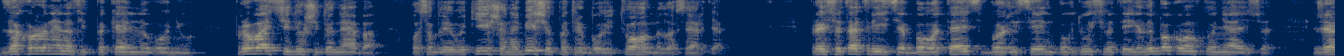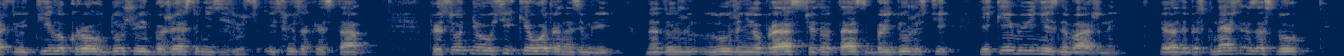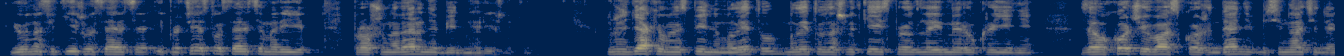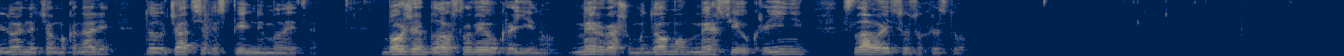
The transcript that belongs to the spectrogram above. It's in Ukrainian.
захорони нас від пекельного вогню, провадь ці душі до неба, особливо ті, що найбільше потребують Твого милосердя. Пресвята Трійця, Бог Отець, Божий Син, Бог Дух Святий, глибоко вам вклоняюся, жертвую тіло, кров, душу і божественність Ісус- Ісуса Христа, присутнього у всіх кіотах на землі, надолужені образ, святота, байдужості, яким він є зневажений, і ради безконечних заслуг Його найсвятішого серця і пречистого серця Марії, прошу навернення бідних грішників. Друзі, дякуємо за спільну молитву, молитву за швидкий і справедливий мир в Україні. Заохочую вас кожен день в 18.00 на цьому каналі долучатися до спільної молитви. Боже, благослови Україну, мир вашому дому, мир всій Україні, слава Ісусу Христу!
